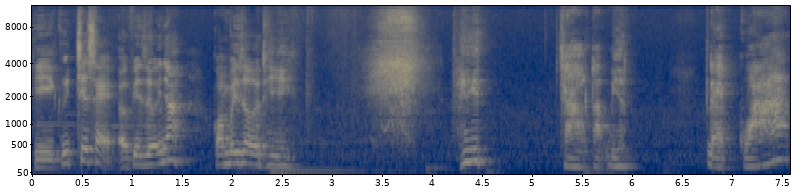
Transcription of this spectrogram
thì cứ chia sẻ ở phía dưới nhá. Còn bây giờ thì hít chào tạm biệt. Đẹp quá.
